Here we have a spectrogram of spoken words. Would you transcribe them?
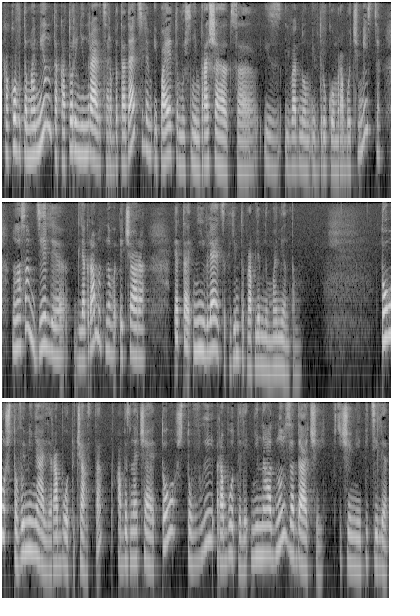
какого-то момента, который не нравится работодателям, и поэтому с ним прощаются из, и в одном, и в другом рабочем месте. Но на самом деле для грамотного HR это не является каким-то проблемным моментом. То, что вы меняли работу часто, обозначает то, что вы работали не на одной задачей в течение пяти лет,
